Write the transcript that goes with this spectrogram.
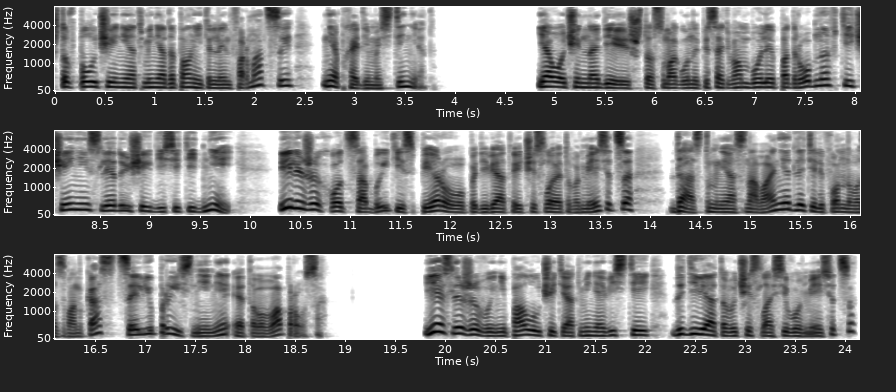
что в получении от меня дополнительной информации необходимости нет. Я очень надеюсь, что смогу написать вам более подробно в течение следующих 10 дней – или же ход событий с 1 по 9 число этого месяца даст мне основание для телефонного звонка с целью прояснения этого вопроса. Если же вы не получите от меня вестей до 9 числа сего месяца,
